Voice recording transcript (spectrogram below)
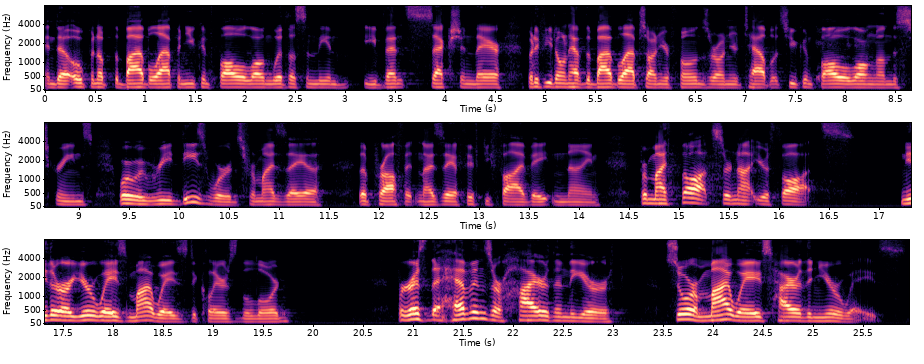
and to open up the Bible app, and you can follow along with us in the events section there. But if you don't have the Bible apps on your phones or on your tablets, you can follow along on the screens where we read these words from Isaiah the prophet in Isaiah 55, 8 and 9. For my thoughts are not your thoughts, neither are your ways my ways, declares the Lord. For as the heavens are higher than the earth, so are my ways higher than your ways,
